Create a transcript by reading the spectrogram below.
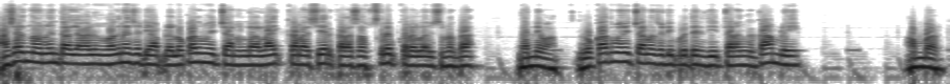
अशाच नवनवीन ताज्या घडामोडी बघण्यासाठी आपल्या लोकात्मनी चॅनलला लाईक करा शेअर करा सबस्क्राईब करायला विसरू नका. धन्यवाद. लोकात्मनी चॅनलसाठी प्रतिनिधी तरंग कांबळे. अंबड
